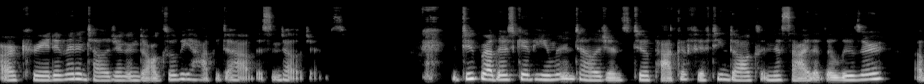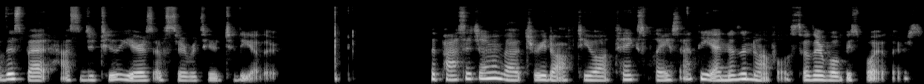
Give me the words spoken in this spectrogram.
are creative and intelligent and dogs will be happy to have this intelligence. The two brothers give human intelligence to a pack of 15 dogs and decide that the loser of this bet has to do two years of servitude to the other. The passage I'm about to read off to you all takes place at the end of the novel, so there will be spoilers.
